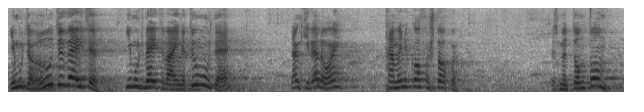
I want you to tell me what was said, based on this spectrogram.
Je moet de route weten. Je moet weten waar je naartoe moet, hè. Dankjewel hoor. Ga hem in de koffer stoppen. Dat is mijn tomtom. -tom.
